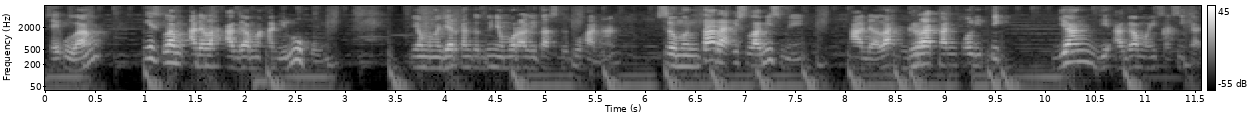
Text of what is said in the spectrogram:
Saya ulang, Islam adalah agama adiluhum yang mengajarkan tentunya moralitas ketuhanan, sementara Islamisme adalah gerakan politik yang diagamaisasikan.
